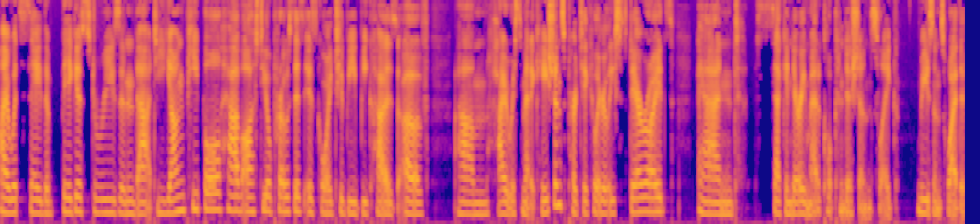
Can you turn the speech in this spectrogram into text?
I would say the biggest reason that young people have osteoporosis is going to be because of um, high risk medications, particularly steroids and secondary medical conditions like reasons why the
